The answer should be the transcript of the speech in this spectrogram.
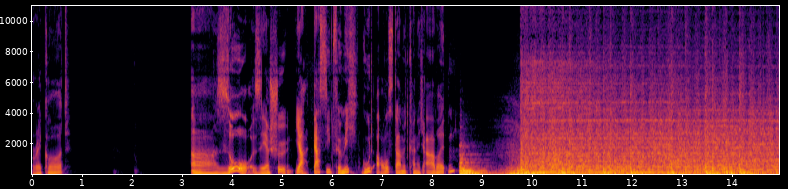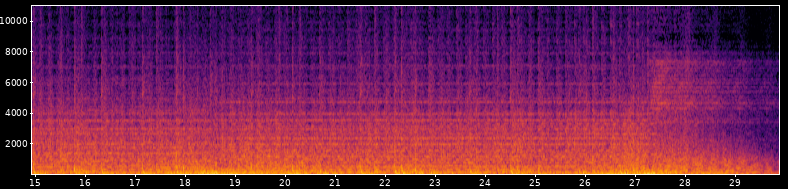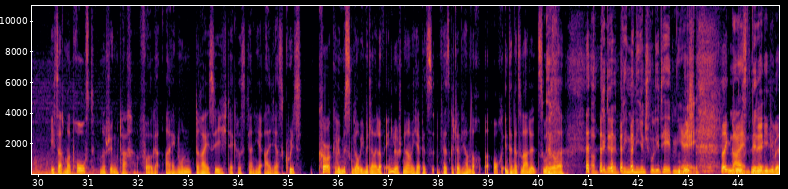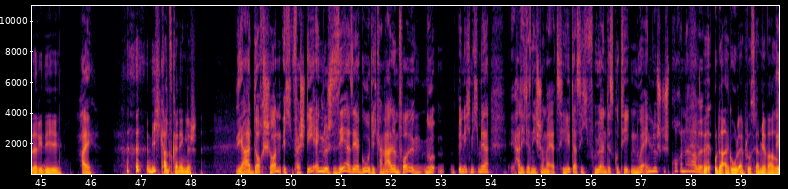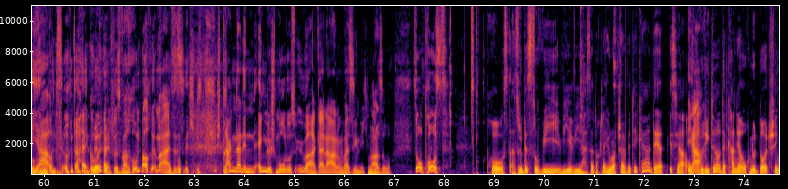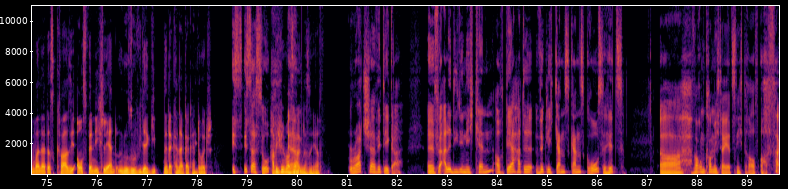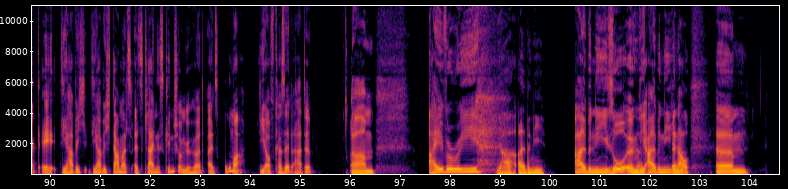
Record. Ah, so, sehr schön. Ja, das sieht für mich gut aus. Damit kann ich arbeiten. Ich sag mal Prost, wunderschönen guten Tag, Folge 31, der Christian hier alias Chris Kirk. Wir müssten, glaube ich, mittlerweile auf Englisch, ne? Ich habe jetzt festgestellt, wir haben doch auch internationale Zuhörer. Oh, bitte, bring mich nicht in Schwulitäten hier, Nicht? Sei Nein, gegrüßt, bitte. mir gegenüber der René. Hi. Nicht kannst kein Englisch. Ja, doch schon. Ich verstehe Englisch sehr, sehr gut. Ich kann allem folgen. Nur bin ich nicht mehr. Hatte ich das nicht schon mal erzählt, dass ich früher in Diskotheken nur Englisch gesprochen habe? Äh, Unter Alkoholeinfluss, ja, mir war so. Ja, hm. und unter Alkoholeinfluss, warum auch immer. Es ist, es sprang dann in Englischmodus über. Keine Ahnung, weiß ich nicht. Hm. War so. So, Prost. Prost. Also du bist so wie, wie, wie heißt er doch gleich? Roger Whittaker, der ist ja auch Ja. Brite und der kann ja auch nur Deutsch singen, weil er das quasi auswendig lernt und nur so wiedergibt. Ne? Der kann ja gar kein Deutsch. Ist, ist das so? Habe ich mir mal Ähm, sagen lassen, ja. Roger Whittaker. Äh, für alle, die den nicht kennen, auch der hatte wirklich ganz, ganz große Hits. Äh, warum komme ich da jetzt nicht drauf? Oh fuck, ey. Die habe ich, die hab ich damals als kleines Kind schon gehört, als Oma die auf Kassette hatte. Ähm, Ivory, Ja, Albany. Albany, so irgendwie, Albany, Ja, genau. Ähm,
